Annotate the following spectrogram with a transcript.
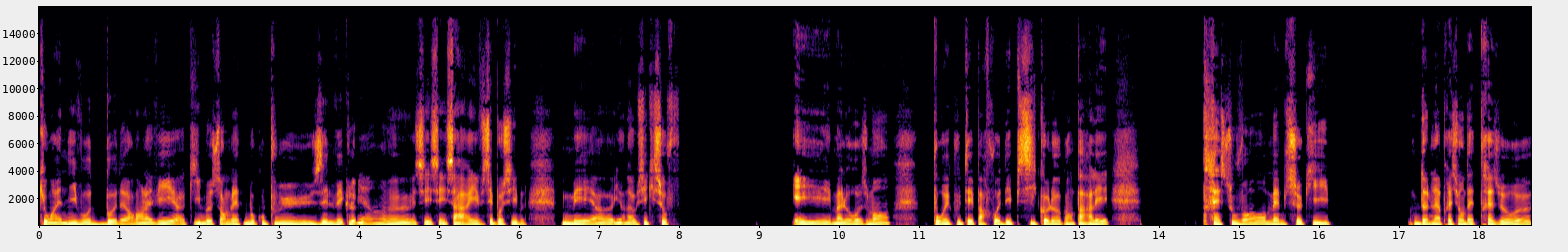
qui ont un niveau de bonheur dans la vie euh, qui me semble être beaucoup plus élevé que le mien. Hein. c'est, ça arrive, c'est possible, mais il y en a aussi qui souffrent. Et malheureusement, pour écouter parfois des psychologues en parler, très souvent, même ceux qui donnent l'impression d'être très heureux,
